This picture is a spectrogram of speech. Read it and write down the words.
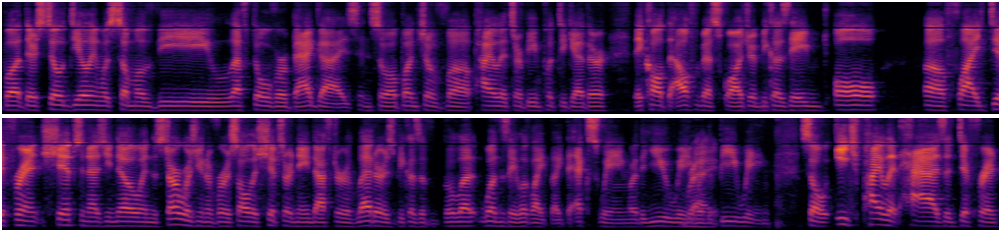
but they're still dealing with some of the leftover bad guys. And so a bunch of uh, pilots are being put together. They call it the Alphabet Squadron because they all uh, fly different ships. And as you know, in the Star Wars universe, all the ships are named after letters because of the le- ones they look like, like the X Wing or the U Wing or the B Wing. So each pilot has a different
